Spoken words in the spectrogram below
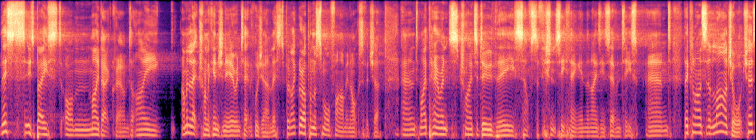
this is based on my background. I I'm an electronic engineer and technical journalist, but I grew up on a small farm in Oxfordshire. And my parents tried to do the self sufficiency thing in the 1970s. And they planted a large orchard,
